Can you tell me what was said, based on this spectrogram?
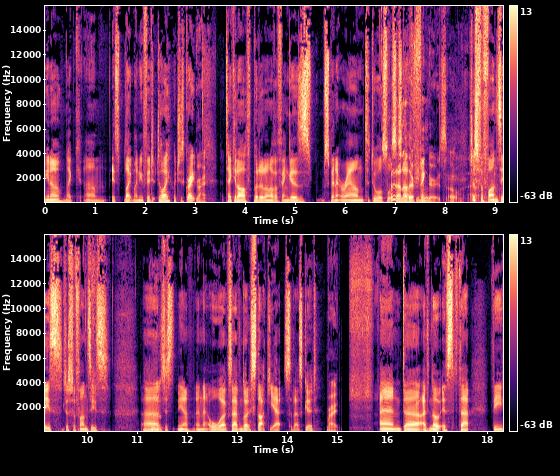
you know, like um, it's like my new fidget toy, which is great. Right. Take it off, put it on other fingers, spin it around to do all sorts of things. Put it on stuff. other you know. fingers. Oh, Just for funsies. Just for funsies. Uh, Hmm. Just, you know, and that all works. I haven't got it stuck yet. So that's good. right. and uh, I've noticed that the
